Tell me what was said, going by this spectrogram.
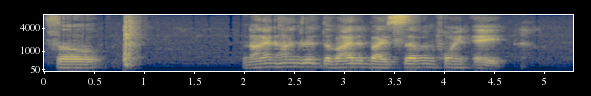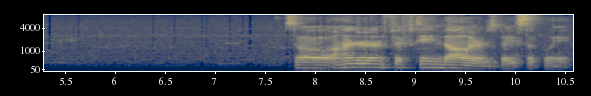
So 900 divided by 7.8. So $115 basically.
